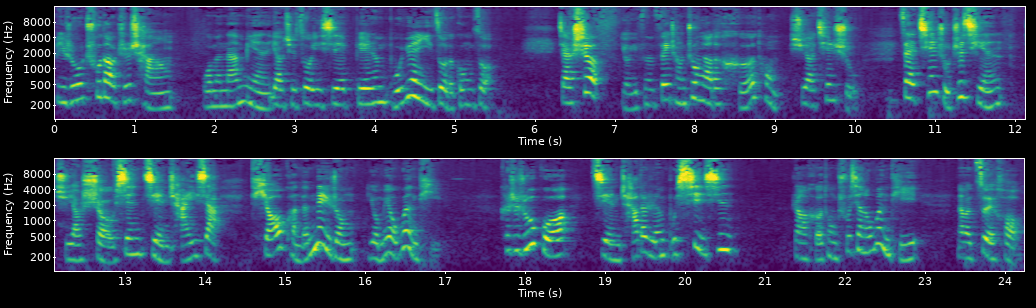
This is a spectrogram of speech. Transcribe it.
比如初到职场，我们难免要去做一些别人不愿意做的工作。假设有一份非常重要的合同需要签署，在签署之前，需要首先检查一下条款的内容有没有问题。可是如果检查的人不细心，让合同出现了问题，那么最后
